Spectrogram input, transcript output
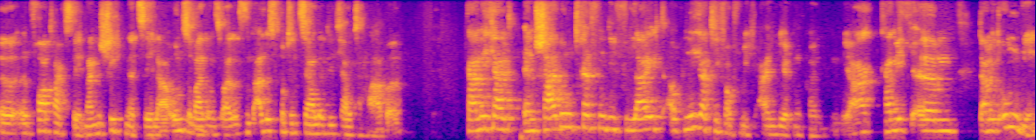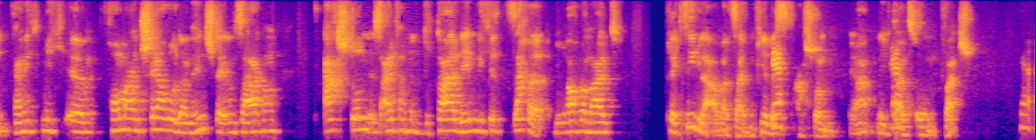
äh, Vortragsredner, Geschichtenerzähler und so weiter und so weiter. Das sind alles Potenziale, die ich halt habe. Kann ich halt Entscheidungen treffen, die vielleicht auch negativ auf mich einwirken könnten? Ja, kann ich ähm, damit umgehen? Kann ich mich ähm, vor meinen Shareholdern hinstellen und sagen, acht Stunden ist einfach eine total dämliche Sache. Wir brauchen halt flexible Arbeitszeiten, vier ja. bis acht Stunden, ja, nicht ja. als so ein Quatsch. Ja.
